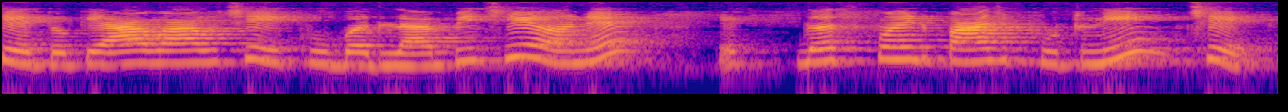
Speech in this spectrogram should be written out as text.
છે. તો કે, આ વાવ છે એ ખૂબ જ લાંબી છે અને એક દસ પોઈન્ટ પાંચ ફૂટની છે.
